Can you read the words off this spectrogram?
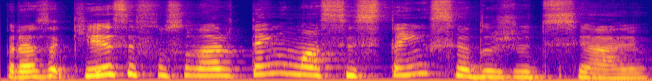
para que esse funcionário tenha uma assistência do judiciário.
